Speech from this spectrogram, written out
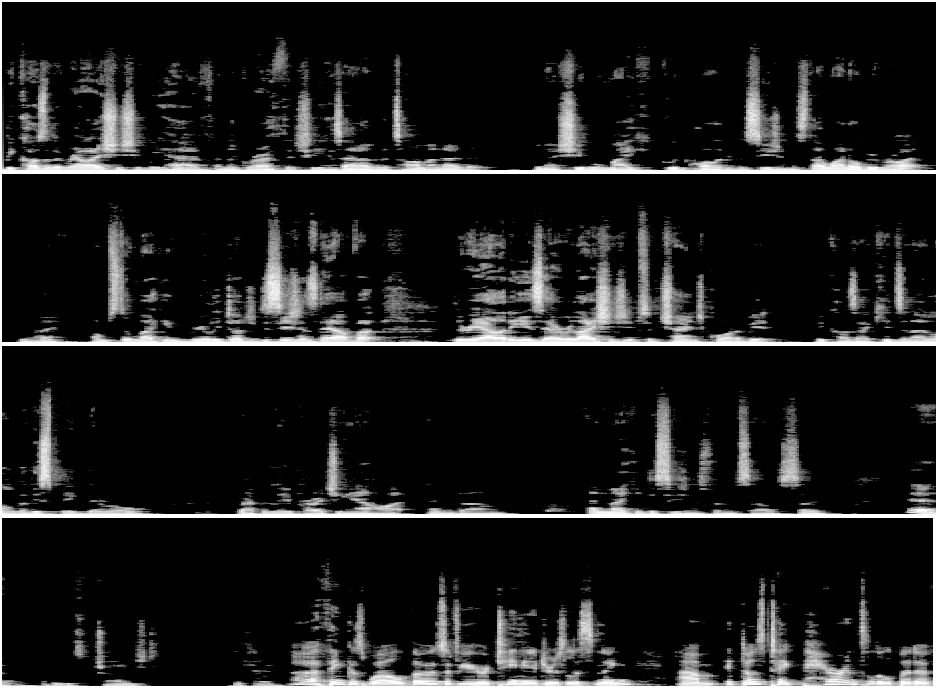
because of the relationship we have and the growth that she has had over the time, I know that you know she will make good quality decisions. They won't all be right, you know. I'm still making really dodgy decisions now, but the reality is our relationships have changed quite a bit because our kids are no longer this big. They're all rapidly approaching our height and um, and making decisions for themselves. So, yeah, I think it's changed. Definitely. I think as well, those of you who are teenagers listening, um, it does take parents a little bit of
